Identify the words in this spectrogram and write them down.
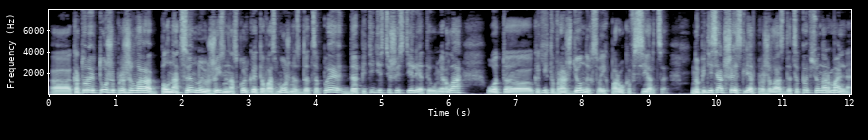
которая тоже прожила полноценную жизнь, насколько это возможно, с ДЦП до 56 лет и умерла от каких-то врожденных своих пороков сердца. Но 56 лет прожила с ДЦП, все нормально.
